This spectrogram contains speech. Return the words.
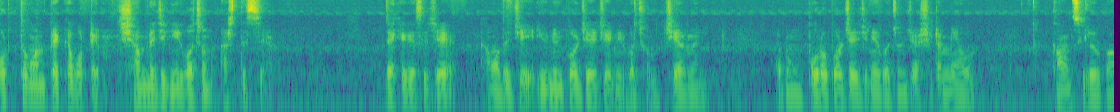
বর্তমান প্রেক্ষাপটে সামনে যে নির্বাচন আসতেছে, দেখা গেছে যে আমাদের যে ইউনিয়ন পর্যায়ে যে নির্বাচন চেয়ারম্যান এবং পৌর পর্যায়ে যে নির্বাচন যে, সেটা মেয়র, কাউন্সিলর বা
